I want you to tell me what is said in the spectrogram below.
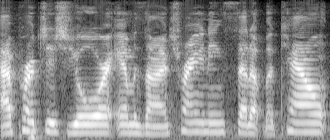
I purchased your Amazon training, set up account.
